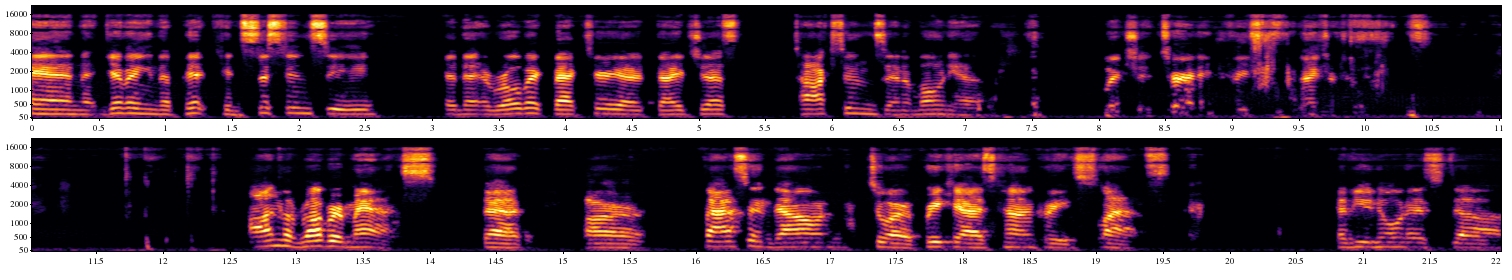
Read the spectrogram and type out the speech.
and giving the pit consistency and the aerobic bacteria digest toxins and ammonia, which in turn increases nitrogen. On the rubber mats that are fastened down to our precast concrete slats, have you noticed uh,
